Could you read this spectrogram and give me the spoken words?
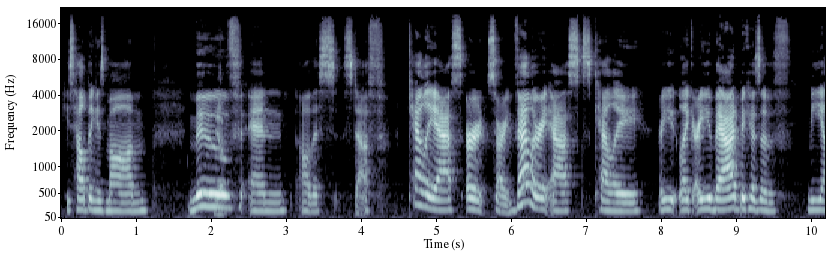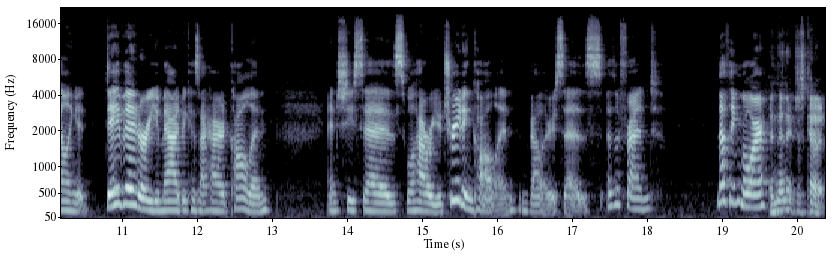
he's helping his mom move and all this stuff. Kelly asks, or sorry, Valerie asks Kelly, "Are you like, are you mad because of me yelling at David, or are you mad because I hired Colin?" And she says, "Well, how are you treating Colin?" And Valerie says, "As a friend, nothing more." And then it just kind of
